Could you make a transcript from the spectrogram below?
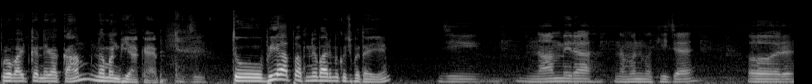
प्रोवाइड करने का काम नमन भैया का है। जी। तो भी आप अपने बारे में कुछ बताइए। जी नाम मेरा नमन मकीजा है और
